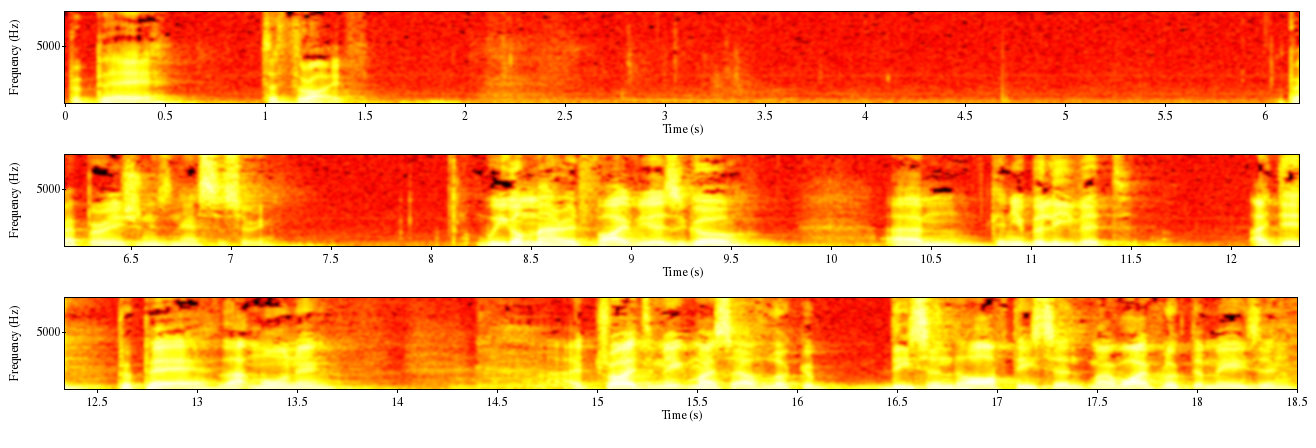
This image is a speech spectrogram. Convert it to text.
prepare to thrive? Preparation is necessary. We got married five years ago. Um, can you believe it? I did prepare that morning. I tried to make myself look decent, half decent. My wife looked amazing.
